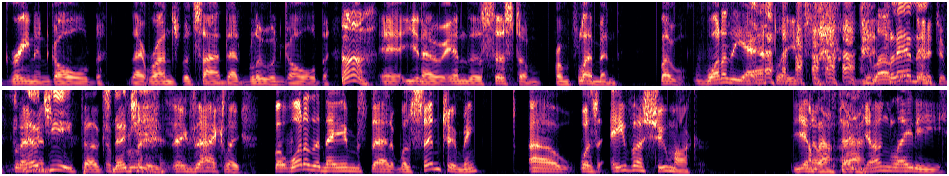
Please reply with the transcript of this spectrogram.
green and gold that runs beside that blue and gold, uh, you know, in the system from Fleming. But one of the athletes, you love Fleming. you? No Fleming. G, folks. No G. exactly. But one of the names that was sent to me uh, was Ava Schumacher. You know, about that? a young lady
